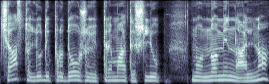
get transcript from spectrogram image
часто люди продовжують тримати шлюб ну, номінально.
